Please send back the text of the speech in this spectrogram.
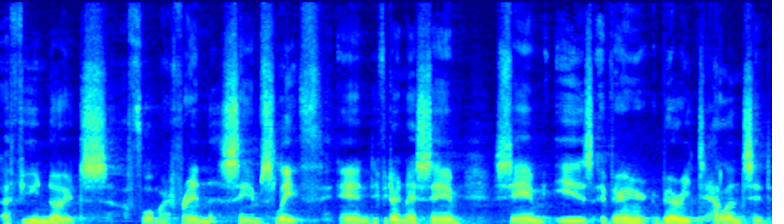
a few notes for my friend Sam Sleath. And if you don't know Sam, Sam is a very, very talented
